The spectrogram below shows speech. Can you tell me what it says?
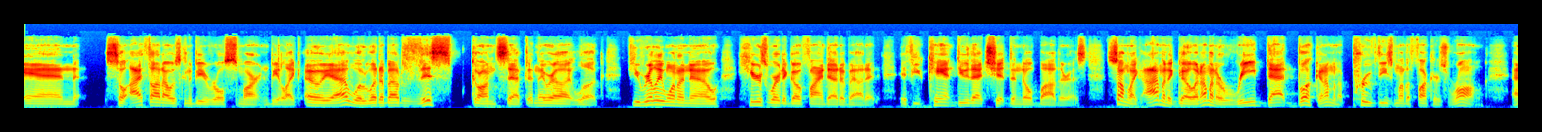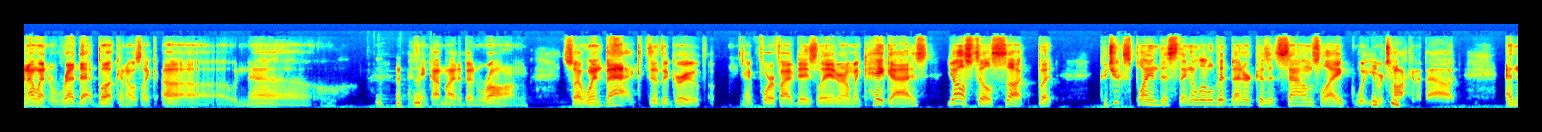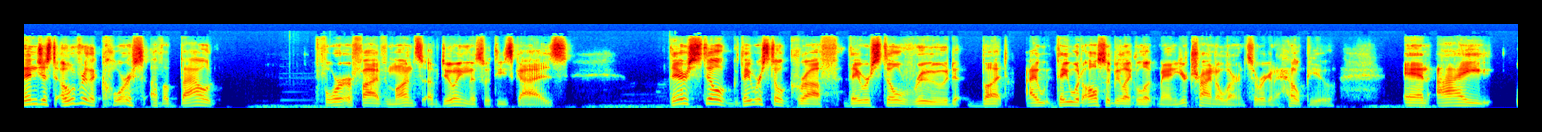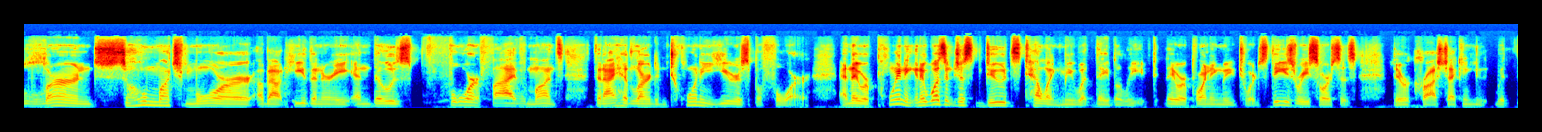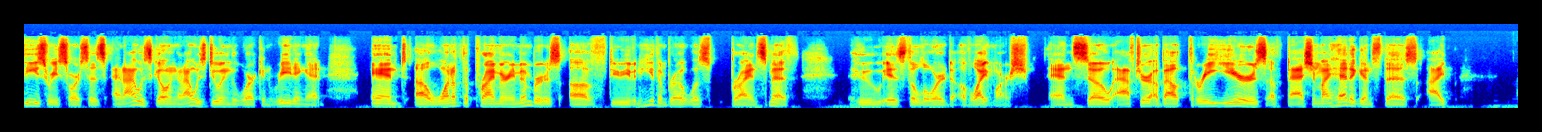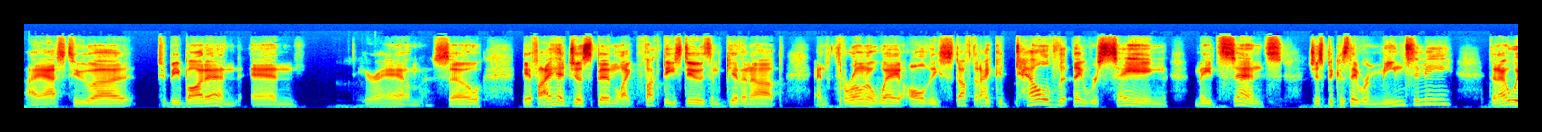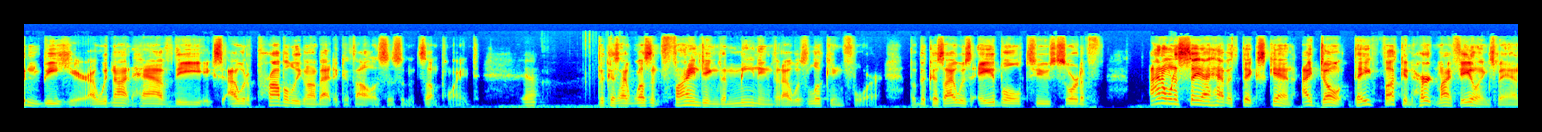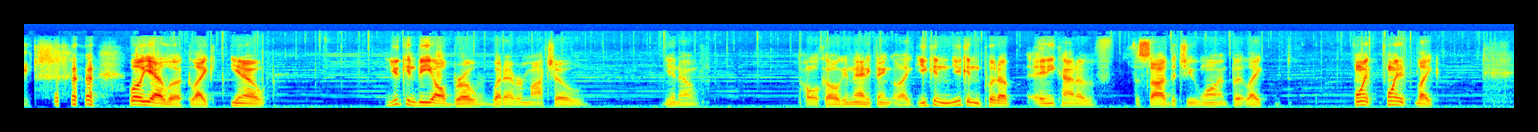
and so I thought I was going to be real smart and be like, "Oh yeah, well, what about this concept?" And they were like, "Look, if you really want to know, here's where to go find out about it. If you can't do that shit, then don't bother us." So I'm like, "I'm going to go and I'm going to read that book and I'm going to prove these motherfuckers wrong." And I went and read that book and I was like, "Oh no." I think I might have been wrong. So I went back to the group like four or five days later. And I'm like, hey guys, y'all still suck, but could you explain this thing a little bit better? Because it sounds like what you were talking about. And then just over the course of about four or five months of doing this with these guys, they're still they were still gruff, they were still rude, but I they would also be like, look, man, you're trying to learn, so we're gonna help you. And I learned so much more about heathenry in those four or five months than I had learned in 20 years before. And they were pointing, and it wasn't just dudes telling me what they believed. They were pointing me towards these resources. They were cross checking with these resources. And I was going and I was doing the work and reading it. And uh, one of the primary members of Do You Even Heathen Bro was Brian Smith who is the Lord of White Marsh. And so after about three years of bashing my head against this, I I asked to uh, to be bought in, and here I am. So if I had just been like fuck these dudes and given up and thrown away all these stuff that I could tell that they were saying made sense just because they were mean to me, then I wouldn't be here. I would not have the. I would have probably gone back to Catholicism at some point. Yeah because I wasn't finding the meaning that I was looking for, but because I was able to sort of I don't want to say I have a thick skin. I don't. They fucking hurt my feelings, man. well, yeah, look, like, you know, you can be all bro, whatever, macho, you know, Hulk Hogan, anything. Like you can you can put up any kind of facade that you want, but like point point like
